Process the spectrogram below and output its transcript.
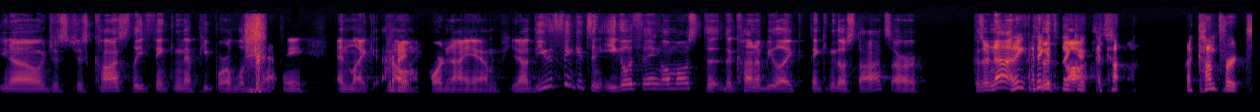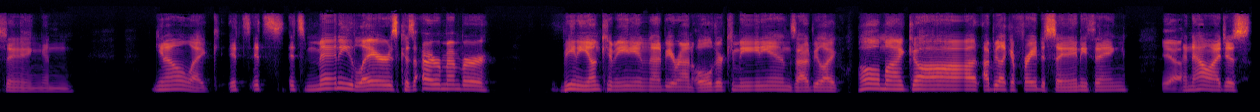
You know, just just constantly thinking that people are looking at me and like how right. important I am. You know, do you think it's an ego thing almost to, to kind of be like thinking those thoughts, or because they're not? I think I think it's like a, a comfort thing, and you know, like it's it's it's many layers. Because I remember being a young comedian and I'd be around older comedians, I'd be like, oh my God. I'd be like afraid to say anything. Yeah. And now I just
